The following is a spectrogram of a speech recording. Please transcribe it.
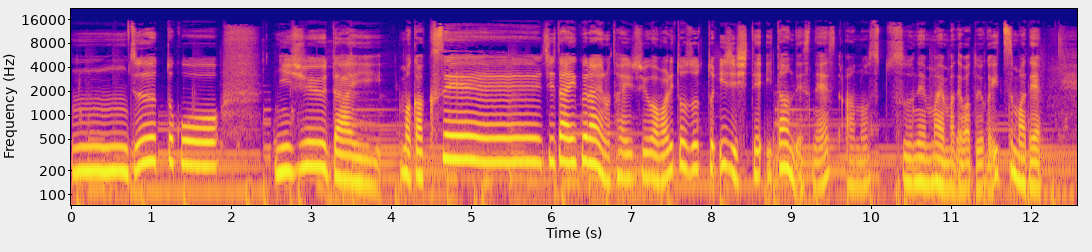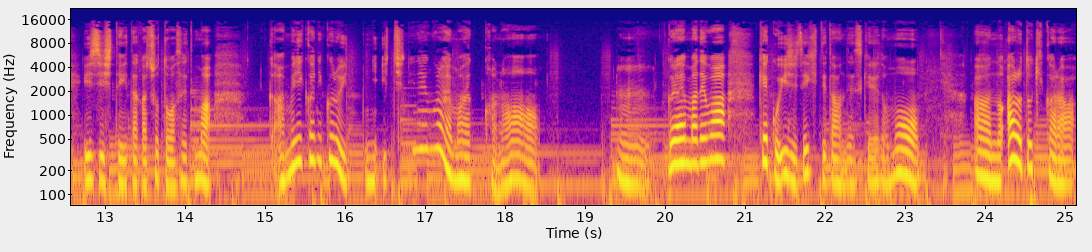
うん、ずっとこう、20代、まあ、学生時代ぐらいの体重は割とずっと維持していたんですね。あの、数年前まではというか、いつまで維持していたかちょっと忘れて、まあ、アメリカに来る1、2年ぐらい前かな。うん、ぐらいまでは結構維持できてたんですけれどもあのある時から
